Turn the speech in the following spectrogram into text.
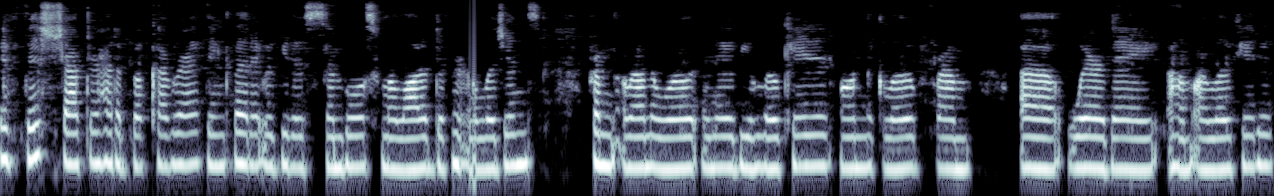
If this chapter had a book cover, I think that it would be the symbols from a lot of different religions from around the world, and they would be located on the globe from uh, where they um, are located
